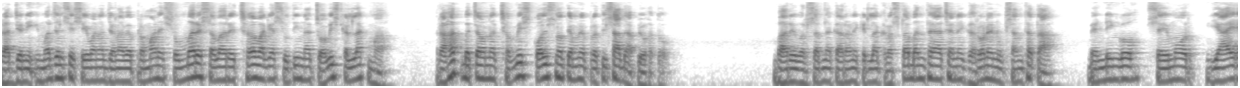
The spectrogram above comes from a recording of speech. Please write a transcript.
રાજ્યની ઇમરજન્સી સેવાના જણાવ્યા પ્રમાણે સોમવારે સવારે છ વાગ્યા સુધીના ચોવીસ કલાકમાં રાહત બચાવના છવ્વીસ કોલ્સનો તેમણે પ્રતિસાદ આપ્યો હતો. ભારે વરસાદના કારણે કેટલાક રસ્તા બંધ થયા છે અને ઘરોને નુકસાન થતાં બેન્ડિંગો, સેમોર, યાય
